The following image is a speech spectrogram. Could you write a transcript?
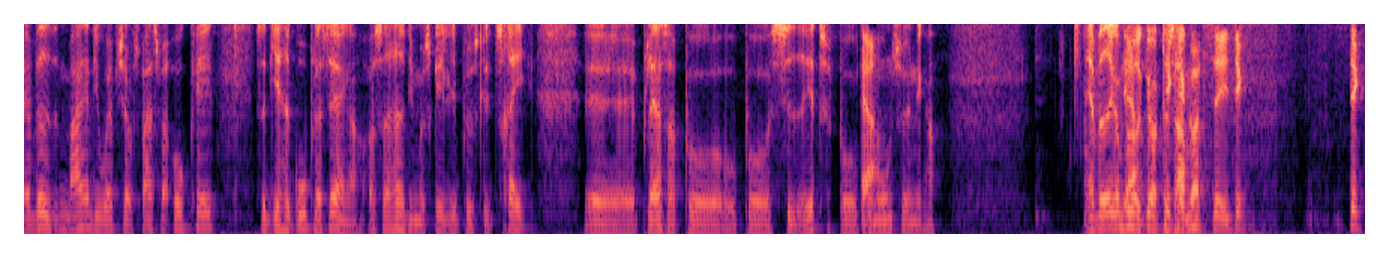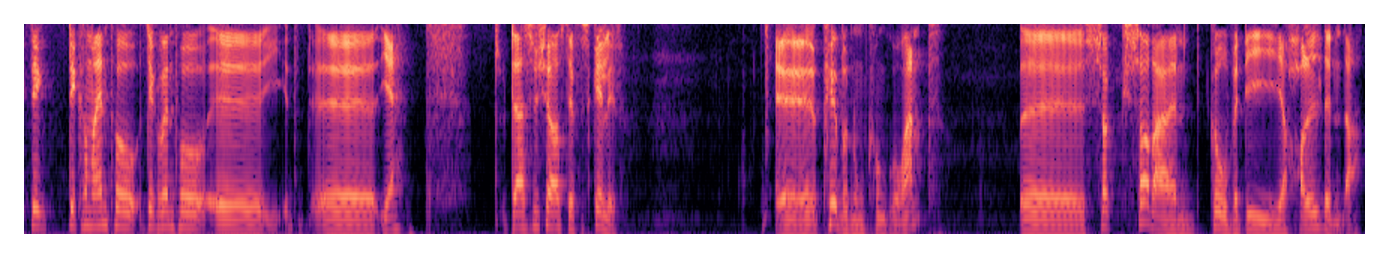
jeg ved, at mange af de webshops faktisk var okay, så de havde gode placeringer, og så havde de måske lige pludselig tre øh, pladser på, på side 1 på, ja. på nogle søgninger. Jeg ved ikke, om du ja, har gjort det, det samme. Det kan jeg godt se. Det, det, det, det kommer an på, det kommer an på, øh, øh, ja, der synes jeg også, det er forskelligt. Øh, køber du en konkurrent, øh, så, så er der en god værdi i at holde den der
